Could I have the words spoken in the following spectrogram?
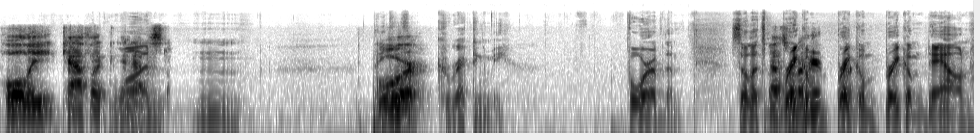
holy, Catholic, One. and apostolic. Mm. Four. correcting me. Four of them. So let's That's break them, break them, break them down.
